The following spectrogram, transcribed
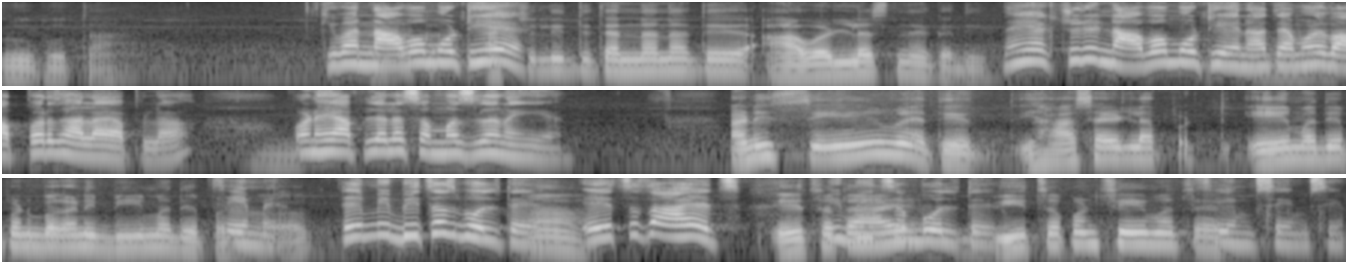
ग्रुप होता. किंवा नावं मोठी आहे. ऍक्च्युली ते त्यांना ना ते आवडलंच नाही कधी. नाही ऍक्च्युली नावं मोठी आहे ना त्यामुळे वापर झालाय आपला. पण हे आपल्याला समजलं नाहीये. आणि सेम आहे ते ह्या साईडला ए मध्ये पण बघ आणि बी मध्ये पण सेम आहे. बघ. ते मी बीच बोलते. एच आहेच. एच मी बीच बोलते. बीचं पण सेमच आहे. सेम सेम सेम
